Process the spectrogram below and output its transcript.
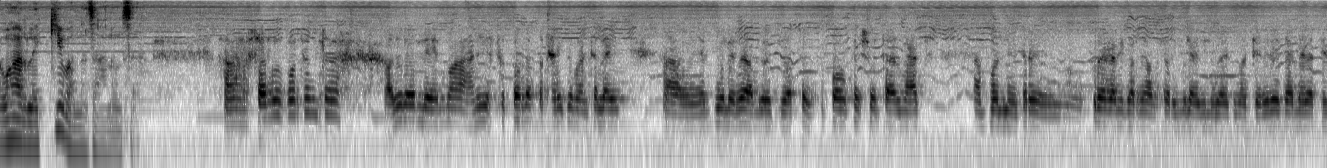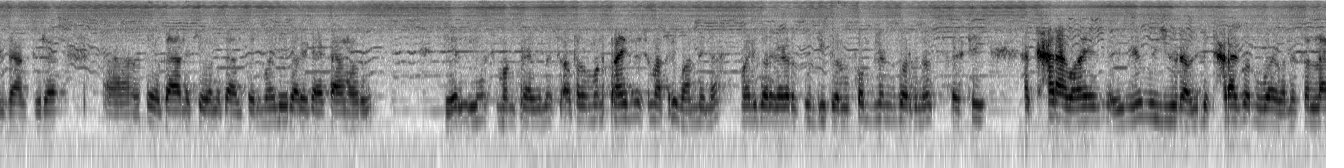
उहाँहरूलाई के भन्न चाहनुहुन्छ? सर्वप्रथम त हजुरहरूले हामी यस्तो पर्दा पछाडिको मान्छेलाई बोलेर अब दर्शक बोल्ने कुराकानी गर्ने अवसर मिलाइदिनु भएकोमा धेरै धेरै धन्यवाद दिन चाहन्छु र उदाहरण के भन्न चाहन्छु भने मैले गरेका कामहरू हेरिदिनुहोस् मन पराइदिनुहोस् अथवा मन पराइदिनुहोस् मात्रै भन्दिनँ मैले गरेका गीतहरू कम्प्लेन गरिदिनुहोस् जस्तै छाडा भए यो युवा हजुरले छाडा गर्नुभयो भने सल्लाह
